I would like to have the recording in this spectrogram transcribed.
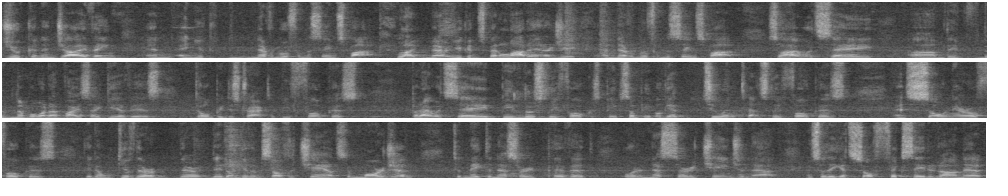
juking and jiving and, and you never move from the same spot. like never, you can spend a lot of energy and never move from the same spot. So I would say um, the, the number one advice I give is don't be distracted, be focused, but I would say be loosely focused. Some people get too intensely focused and so narrow focused they don't give their, their they don't give themselves a chance, a margin to make the necessary pivot or the necessary change in that. And so they get so fixated on it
